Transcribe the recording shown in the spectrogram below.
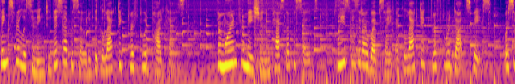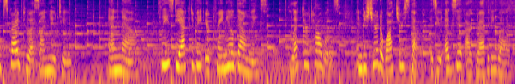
Thanks for listening to this episode of the Galactic Driftwood Podcast. For more information and past episodes, please visit our website at galacticdriftwood.space or subscribe to us on YouTube. And now, please deactivate your cranial downlinks, collect your towels, and be sure to watch your step as you exit our gravity well.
